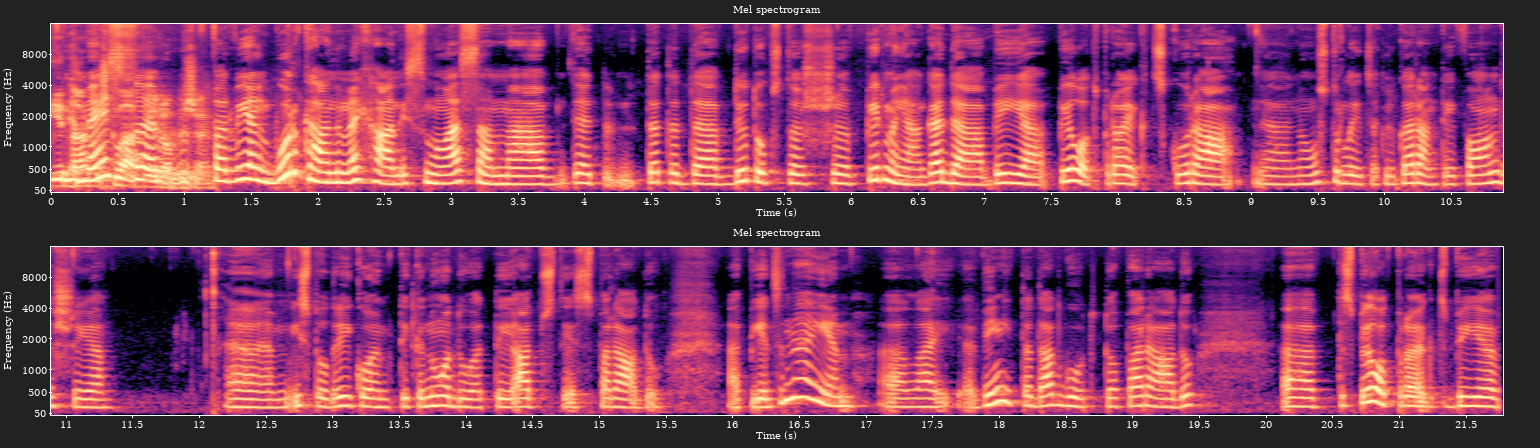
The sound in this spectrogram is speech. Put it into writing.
ir ierobežojumi? Par vienu burkānu mehānismu esam. Tad, tad 2001. gadā bija pilota projekts, kurā no uzturlīdzekļu garantija fonda šie izpildu rīkojumi tika nodoti ārpustiesas parādu piedzinējiem, lai viņi tad atgūtu to parādu. Tas pilotprojekts bija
